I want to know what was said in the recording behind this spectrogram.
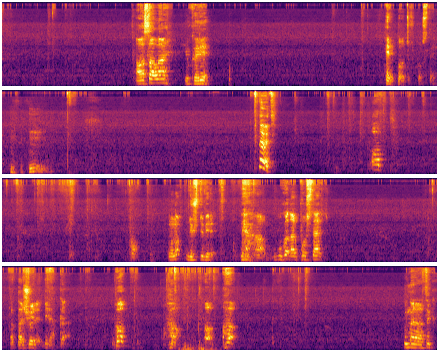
Asalar yukarı. Harry Potter posteri. evet. Hop. Onu düştü biri. Bu kadar poster. Hatta şöyle bir dakika. Hop. Ha. Ha. ha. Bunlar artık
